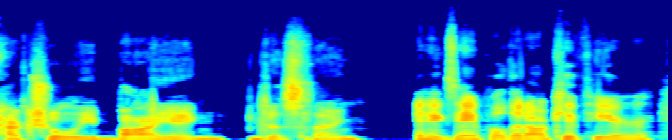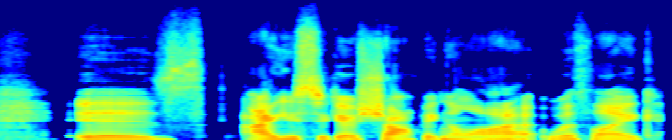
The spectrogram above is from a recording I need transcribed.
actually buying this thing An example that I'll give here is I used to go shopping a lot with like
